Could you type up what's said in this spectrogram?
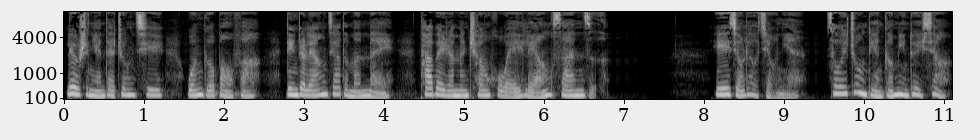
六十年代中期，文革爆发，顶着梁家的门楣。他被人们称呼为“梁三子”。一九六九年，作为重点革命对象，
